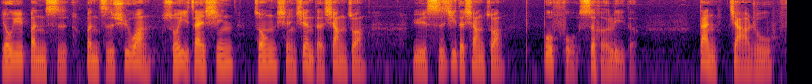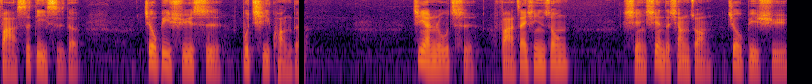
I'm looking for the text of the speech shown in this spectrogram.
由于本实本质虚妄，所以在心。中显现的相状与实际的相状不符是合理的，但假如法是第十的，就必须是不欺狂的。既然如此，法在心中显现的相状就必须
